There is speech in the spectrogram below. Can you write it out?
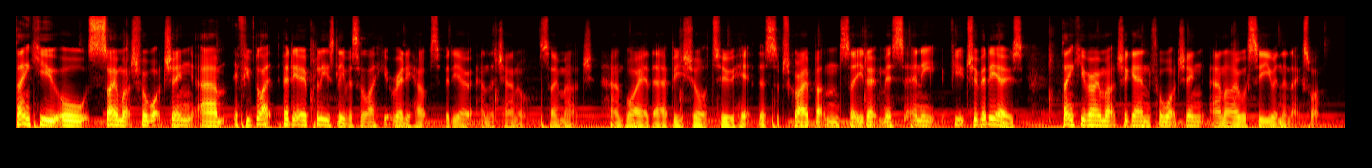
Thank you all so much for watching. Um, if you've liked the video, please leave us a like. It really helps the video and the channel so much. And while you're there, be sure to hit the subscribe button so you don't miss any future videos. Thank you very much again for watching, and I will see you in the next one.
